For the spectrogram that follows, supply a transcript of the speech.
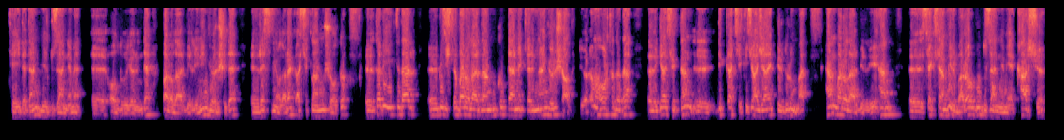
teyit eden bir düzenleme e, olduğu yönünde Barolar Birliği'nin görüşü de resmi olarak açıklanmış oldu. Tabii iktidar biz işte barolardan, hukuk derneklerinden görüş aldık diyor ama ortada da e, gerçekten e, dikkat çekici acayip bir durum var. Hem Barolar Birliği hem e, 81 baro bu düzenlemeye karşı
